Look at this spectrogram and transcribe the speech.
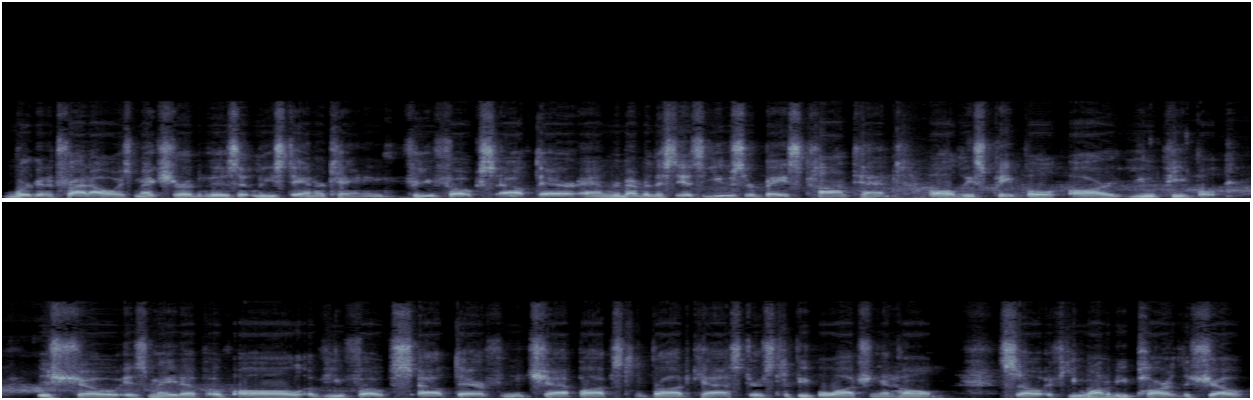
we're going to try to always make sure that it is at least entertaining for you folks out there. And remember, this is user-based content. All these people are you people. This show is made up of all of you folks out there, from the chat box to the broadcasters to the people watching at home. So if you want to be part of the show,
